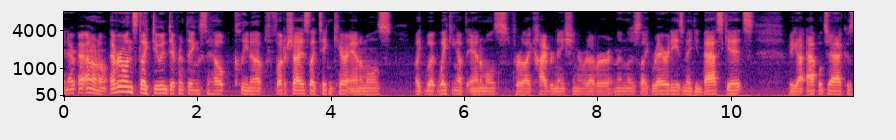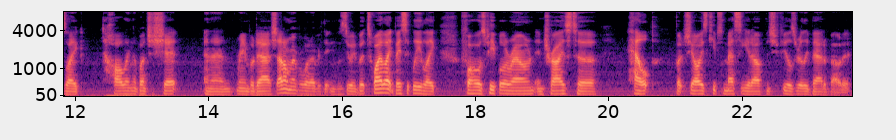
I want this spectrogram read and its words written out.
and I I don't know. Everyone's like doing different things to help clean up. Fluttershy's like taking care of animals, like w- waking up the animals for like hibernation or whatever. And then there's like Rarity is making baskets. We got Applejack who's like hauling a bunch of shit. And then Rainbow Dash. I don't remember what everything was doing, but Twilight basically like follows people around and tries to help, but she always keeps messing it up and she feels really bad about it.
